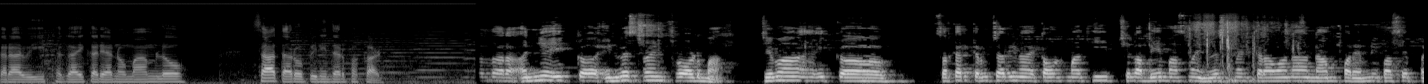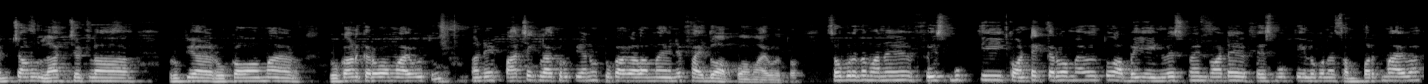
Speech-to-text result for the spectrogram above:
કરાવી ઠગાઈ કર્યાનો મામલો. સાત આરોપીની ધરપકડ. દ્વારા અન્ય એક ઇન્વેસ્ટમેન્ટ ફ્રોડમાં જેમાં એક સરકારી કર્મચારીના એકાઉન્ટમાંથી છેલ્લા બે માસમાં ઇન્વેસ્ટમેન્ટ કરાવવાના નામ પર એમની પાસે પંચાણું લાખ જેટલા રૂપિયા રોકાવામાં રોકાણ કરવામાં આવ્યું હતું અને પાંચેક લાખ રૂપિયાનું ટૂંકા ગાળામાં એને ફાયદો આપવામાં આવ્યો હતો. સૌપ્રથમ આને ફેસબુકથી કોન્ટેક કરવામાં આવ્યો હતો. આ ભાઈએ ઇન્વેસ્ટમેન્ટ માટે ફેસબુકથી એ લોકોના સંપર્કમાં આવ્યા.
